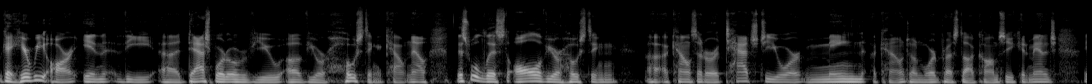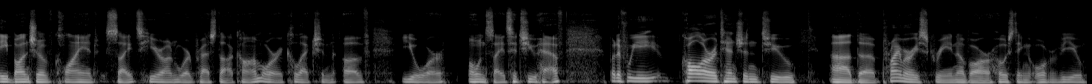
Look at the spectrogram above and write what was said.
Okay, here we are in the uh, dashboard overview of your hosting account. Now, this will list all of your hosting uh, accounts that are attached to your main account on WordPress.com. So you can manage a bunch of client sites here on WordPress.com or a collection of your own sites that you have. But if we call our attention to uh, the primary screen of our hosting overview,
